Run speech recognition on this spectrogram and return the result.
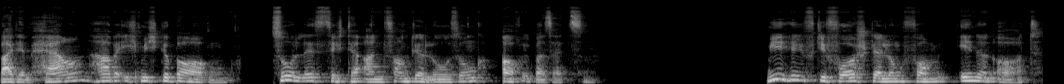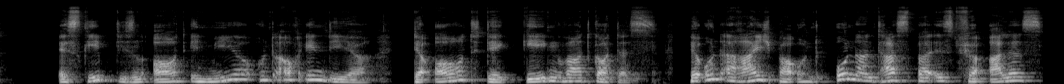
Bei dem Herrn habe ich mich geborgen. So lässt sich der Anfang der Losung auch übersetzen. Mir hilft die Vorstellung vom Innenort. Es gibt diesen Ort in mir und auch in dir, der Ort der Gegenwart Gottes, der unerreichbar und unantastbar ist für alles,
